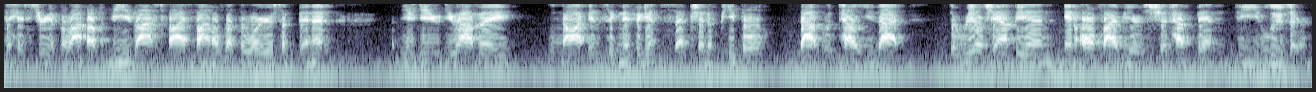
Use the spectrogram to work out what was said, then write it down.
the history of the of the last five finals that the Warriors have been in, you you, you have a not insignificant section of people that would tell you that the real champion in all five years should have been the loser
